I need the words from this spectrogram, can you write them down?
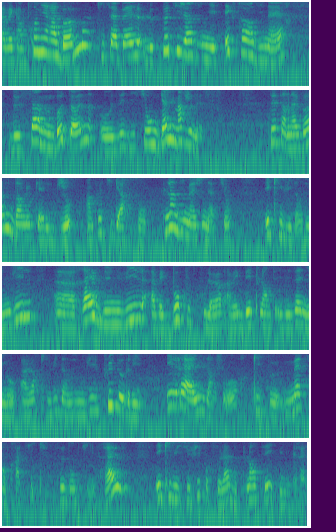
Avec un premier album qui s'appelle Le Petit Jardinier Extraordinaire de Sam Botton aux éditions Gallimard Jeunesse. C'est un album dans lequel Joe, un petit garçon plein d'imagination et qui vit dans une ville, euh, rêve d'une ville avec beaucoup de couleurs, avec des plantes et des animaux, alors qu'il vit dans une ville plutôt grise. Il réalise un jour qu'il peut mettre en pratique ce dont il rêve et qu'il lui suffit pour cela de planter une graine.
